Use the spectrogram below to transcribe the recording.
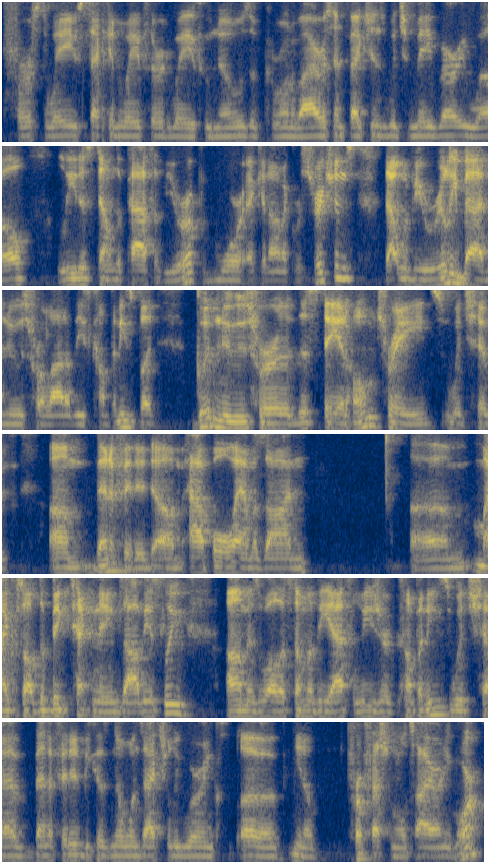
first wave, second wave, third wave, who knows, of coronavirus infections, which may very well lead us down the path of Europe, more economic restrictions. That would be really bad news for a lot of these companies, but good news for the stay at home trades, which have um, benefited um, Apple, Amazon, um, Microsoft, the big tech names, obviously, um, as well as some of the athleisure companies, which have benefited because no one's actually wearing, uh, you know, professional attire anymore.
